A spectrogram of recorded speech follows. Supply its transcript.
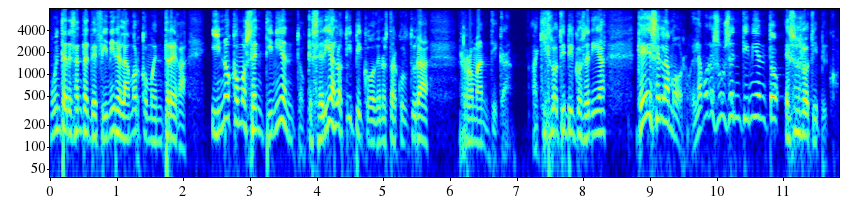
Muy interesante definir el amor como entrega y no como sentimiento, que sería lo típico de nuestra cultura romántica. Aquí lo típico sería, ¿qué es el amor? El amor es un sentimiento, eso es lo típico.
